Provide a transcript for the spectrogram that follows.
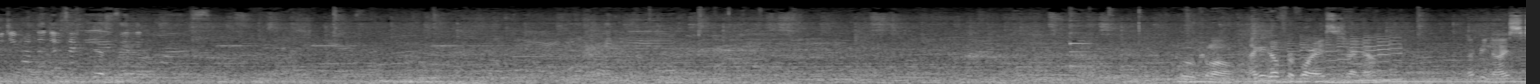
Did you have the Dos Yes, in the car? Ooh, come on. I could go for four aces right now. That'd be nice.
